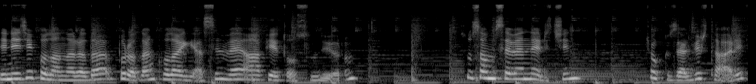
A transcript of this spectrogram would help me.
Deneyecek olanlara da buradan kolay gelsin ve afiyet olsun diyorum. Susamı sevenler için çok güzel bir tarif.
